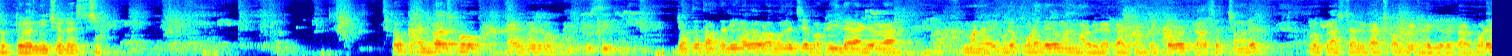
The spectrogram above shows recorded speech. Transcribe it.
সব তুলে নিয়ে চলে এসছে। তো কাজবাজ হোক কাজবাজ হোক, খুব খুশি। যত তাড়াতাড়ি হবে, ওরা বলেছে, বকরিদের আগে ওরা মানে এগুলো করে দেবে মানে মার্বেলের কাজ কমপ্লিট করবে প্লাস হচ্ছে আমাদের পুরো প্লাস্টারের কাজ কমপ্লিট হয়ে যাবে। তারপরে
